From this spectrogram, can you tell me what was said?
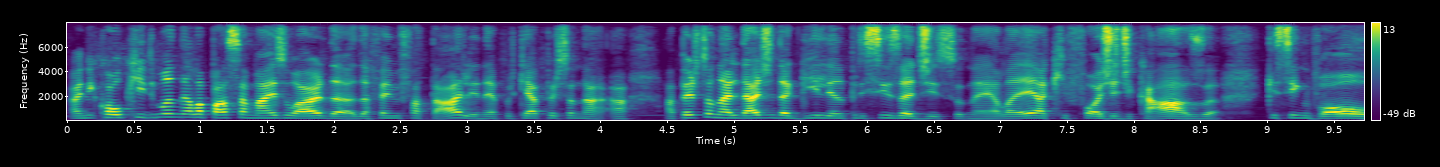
A Nicole Kidman, ela passa mais o ar da, da Femme Fatale, né? Porque a, persona a, a personalidade da Gillian precisa disso, né? Ela é a que foge de casa, que se envolve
